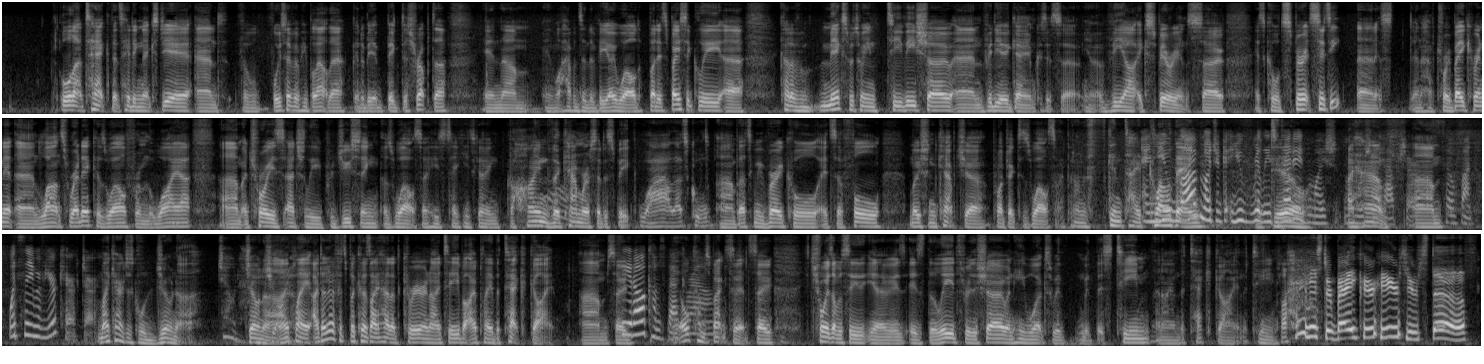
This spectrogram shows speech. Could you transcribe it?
all that tech that's hitting next year, and for voiceover people out there, going to be a big disruptor in um, in what happens in the VO world. But it's basically a kind of a mix between TV show and video game because it's a you know a VR experience. So it's called Spirit City, and it's going to have Troy Baker in it and Lance Reddick as well from The Wire, um, and Troy's actually producing as well. So he's taking he's going behind the camera, so to speak. Wow, that's cool. Um, but that's going to be very cool. It's a full motion capture project as well. So I put on the skin tight And clothing. you love motion. ca- You've really studied motion, I motion have. capture. Um, so fun. What's the name of your character? My character's called Jonah. Jonah. Jonah. I play. I don't know if it's because I had a career in IT, but I play the tech guy. Um, so See, it all comes back It all comes back to it. So Troy's obviously you know is, is the lead through the show, and he works with with this team, and I am the tech guy in the team. Like, hey, Mr. Baker, here's your stuff.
